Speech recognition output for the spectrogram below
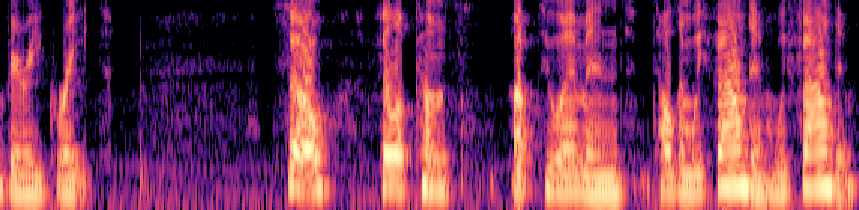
very great. So, Philip comes up to him and tells him, We found him, we found him.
